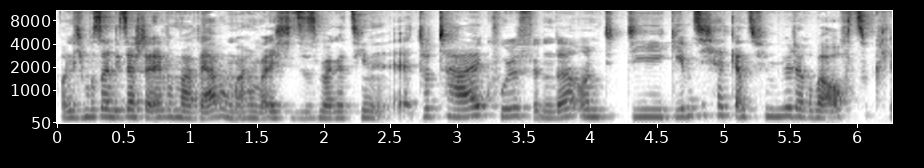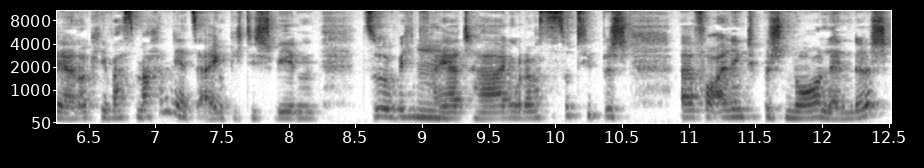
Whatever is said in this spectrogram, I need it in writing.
Und ich muss an dieser Stelle einfach mal Werbung machen, weil ich dieses Magazin äh, total cool finde. Und die geben sich halt ganz viel Mühe, darüber aufzuklären, okay, was machen jetzt eigentlich die Schweden zu irgendwelchen mhm. Feiertagen oder was ist so typisch, äh, vor allen Dingen typisch norländisch.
